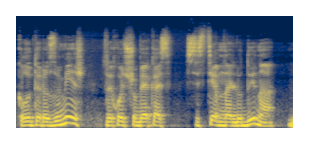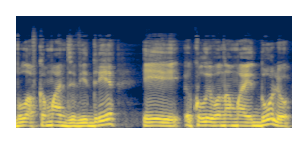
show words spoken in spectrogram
Коли ти розумієш, ти хочеш, щоб якась системна людина була в команді в ядрі, і коли вона має долю,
